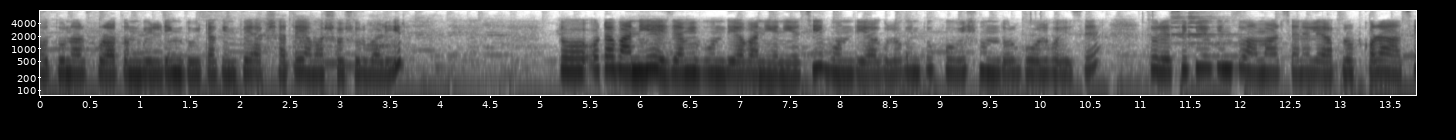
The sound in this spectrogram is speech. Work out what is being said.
নতুন আর পুরাতন বিল্ডিং দুইটা কিন্তু একসাথে আমার শ্বশুর বাড়ির তো ওটা বানিয়ে, এই যে আমি বুন্দিয়া বানিয়ে নিয়েছি। বুন্দিয়াগুলো কিন্তু খুবই সুন্দর গোল হয়েছে। তো রেসিপিও কিন্তু আমার চ্যানেলে আপলোড করা আছে।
